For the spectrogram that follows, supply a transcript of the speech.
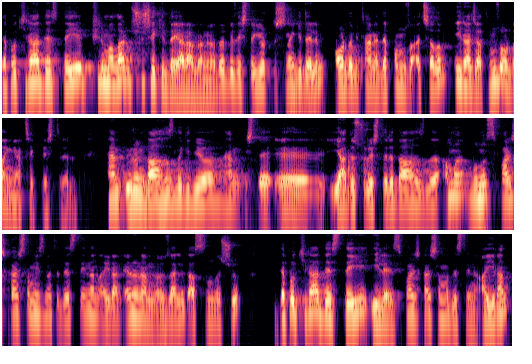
depo kira desteği firmalar şu şekilde yararlanıyordu. Biz işte yurt dışına gidelim, orada bir tane depomuzu açalım, ihracatımızı oradan gerçekleştirelim. Hem ürün daha hızlı gidiyor, hem işte e, iade süreçleri daha hızlı ama bunu sipariş karşılama hizmeti desteğinden ayıran en önemli özellik aslında şu. Depo kira desteği ile sipariş karşılama desteğini ayıran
